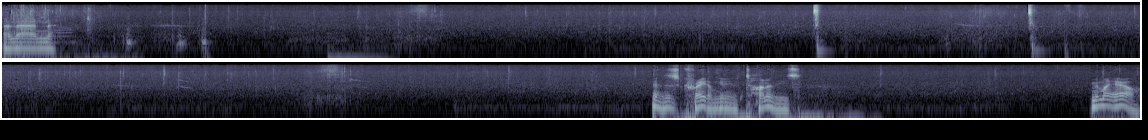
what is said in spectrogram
And then Yeah, this is great. I'm getting a ton of these. Give me my arrow.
